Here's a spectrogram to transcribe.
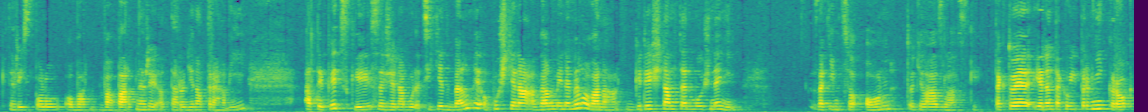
který spolu oba dva partneři a ta rodina tráví. A typicky se žena bude cítit velmi opuštěná a velmi nemilovaná, když tam ten muž není. Zatímco on to dělá z lásky. Tak to je jeden takový první krok,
